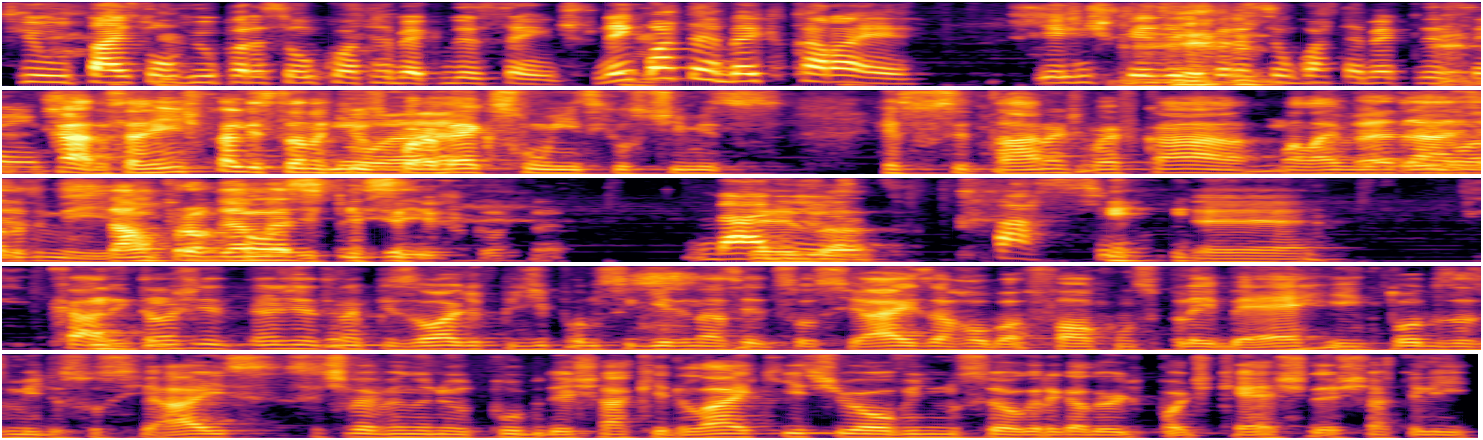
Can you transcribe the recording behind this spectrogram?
que o Tyson Hill parecer um quarterback decente? Nem quarterback o cara é. E a gente fez ele parecer um quarterback decente. Cara, se a gente ficar listando aqui Não os é? quarterbacks ruins que os times ressuscitaram, a gente vai ficar uma live de três horas e Verdade. meia. Dá um programa Pode. específico. né? Daria. Exato. Fácil. Cara, então antes de, antes de entrar no episódio, eu pedi para nos seguirem nas redes sociais, arroba FalconsPlayBR, em todas as mídias sociais. Se estiver vendo no YouTube, deixar aquele like. Se estiver ouvindo no seu agregador de podcast, deixar aquele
